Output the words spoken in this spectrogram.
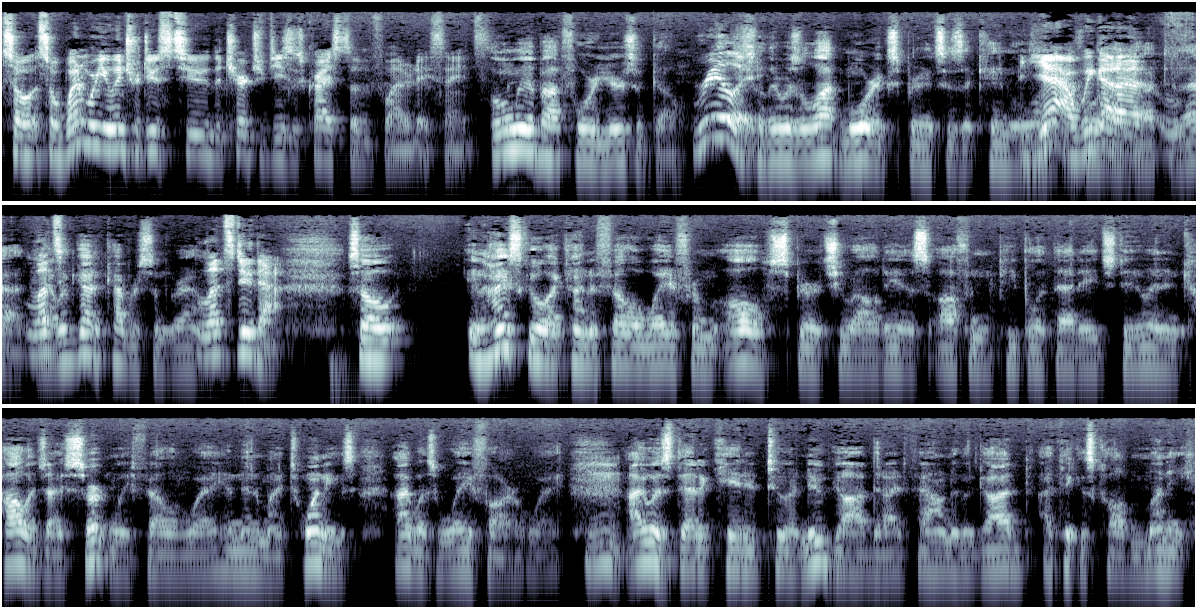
So, so when were you introduced to the Church of Jesus Christ of Latter Day Saints? Only about four years ago. Really? So there was a lot more experiences that came along. Yeah, we gotta- got to that. let's- yeah, we've got to cover some ground. Let's do that. So in high school, I kind of fell away from all spirituality, as often people at that age do. And in college, I certainly fell away. And then in my 20s, I was way far away. Hmm. I was dedicated to a new God that I'd found, and the God I think is called money.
